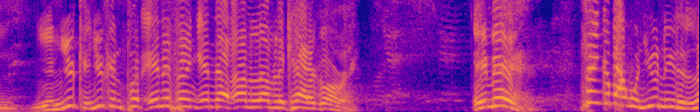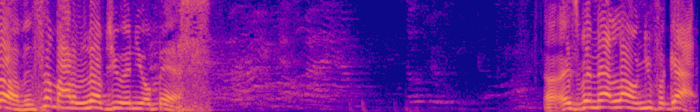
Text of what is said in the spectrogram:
And you can, you can put anything in that unlovely category. Amen. Think about when you needed love and somebody loved you in your mess. Uh, it's been that long, you forgot.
